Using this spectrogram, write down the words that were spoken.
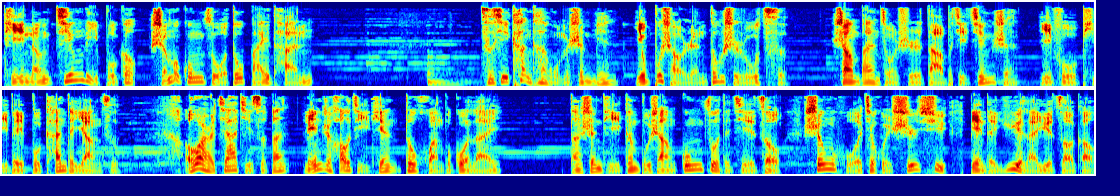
体能精力不够，什么工作都白谈。仔细看看我们身边，有不少人都是如此，上班总是打不起精神，一副疲惫不堪的样子，偶尔加几次班，连着好几天都缓不过来。当身体跟不上工作的节奏，生活就会失序，变得越来越糟糕。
